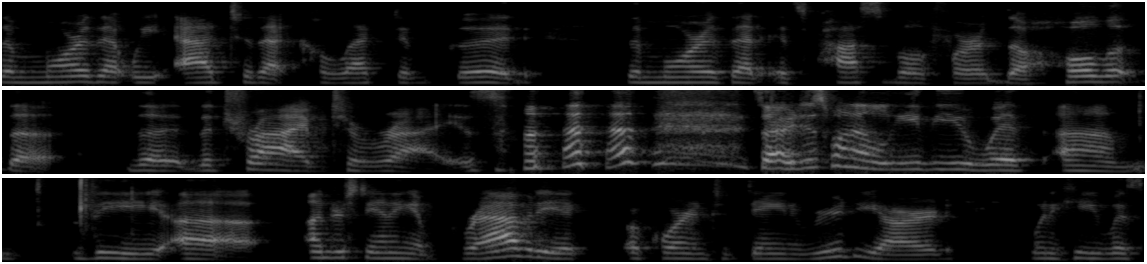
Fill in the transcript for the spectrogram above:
the more that we add to that collective good, the more that it's possible for the whole the the the tribe to rise. so I just want to leave you with um, the uh, understanding of gravity according to Dane Rudhyar when he was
